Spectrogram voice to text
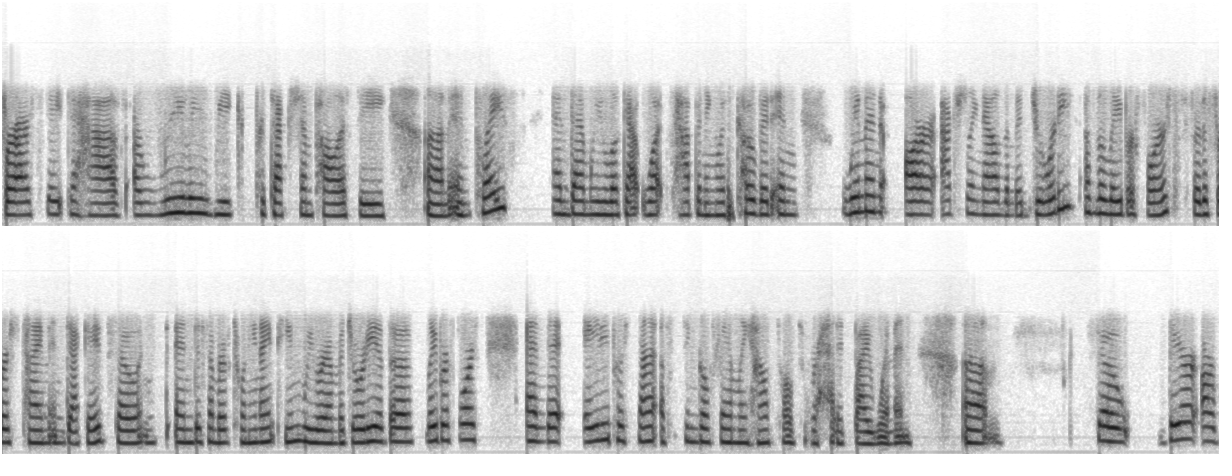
for our state to have a really weak protection policy um, in place. And then we look at what's happening with COVID. And women are actually now the majority of the labor force for the first time in decades. So in, in, December of 2019, we were a majority of the labor force, and that 80% of single family households were headed by women. Um, so there are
